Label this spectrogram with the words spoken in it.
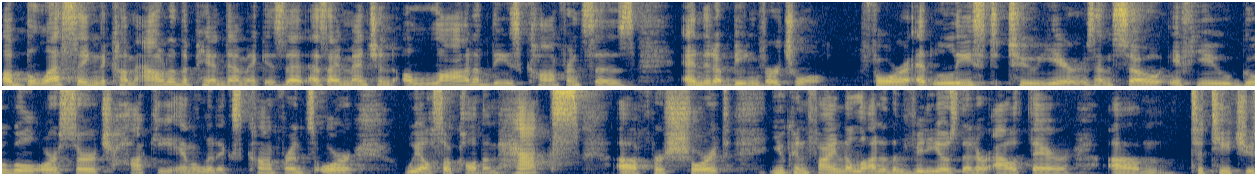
a blessing to come out of the pandemic is that, as I mentioned, a lot of these conferences ended up being virtual for at least two years. And so if you Google or search Hockey Analytics Conference, or we also call them hacks, uh, for short. You can find a lot of the videos that are out there um, to teach you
